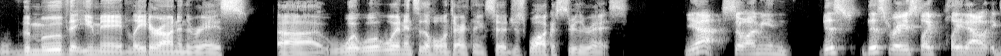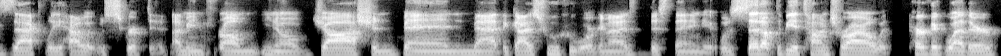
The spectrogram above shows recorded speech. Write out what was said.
the move that you made later on in the race. Uh, what what went into the whole entire thing? So just walk us through the race. Yeah. So I mean, this this race like played out exactly how it was scripted. I mean, from you know Josh and Ben and Matt, the guys who who organized this thing, it was set up to be a time trial with perfect weather,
